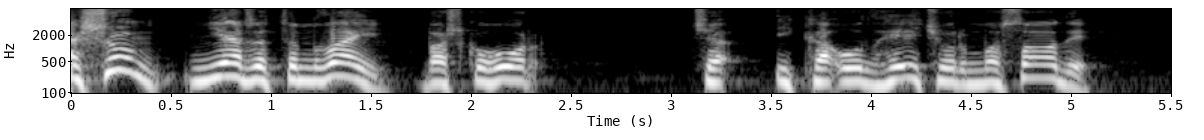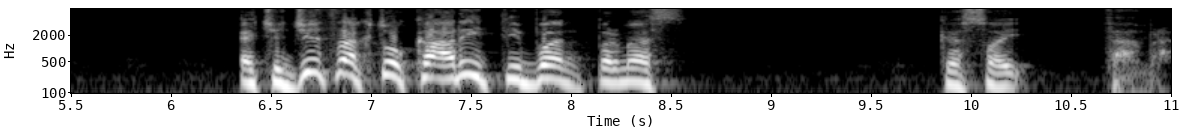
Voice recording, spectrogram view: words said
e shumë njerëzve të mëdhenj bashkëkohorë që i ka udhëhequr Mosadi e që gjitha këto ka arrit t'i bën përmes kësaj femre.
